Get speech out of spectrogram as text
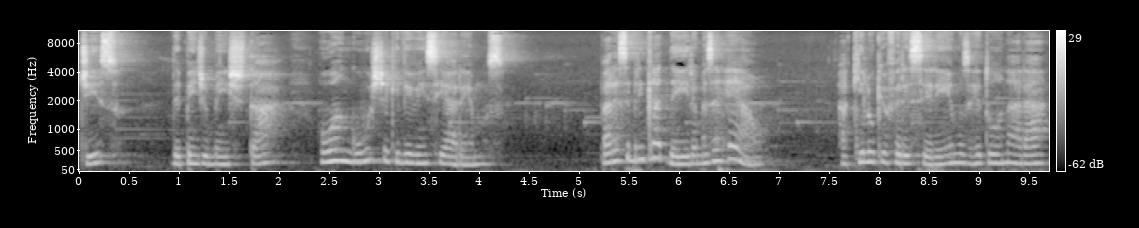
Disso depende o bem-estar ou a angústia que vivenciaremos. Parece brincadeira, mas é real. Aquilo que ofereceremos retornará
